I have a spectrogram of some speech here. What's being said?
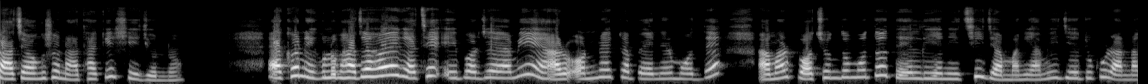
কাঁচা অংশ না থাকে সেই জন্য এখন এগুলো ভাজা হয়ে গেছে, এই পর্যায়ে আমি আর অন্য একটা প্যানের মধ্যে আমার পছন্দ মতো তেল দিয়ে নিচ্ছি। যা মানে আমি যেটুকু রান্না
